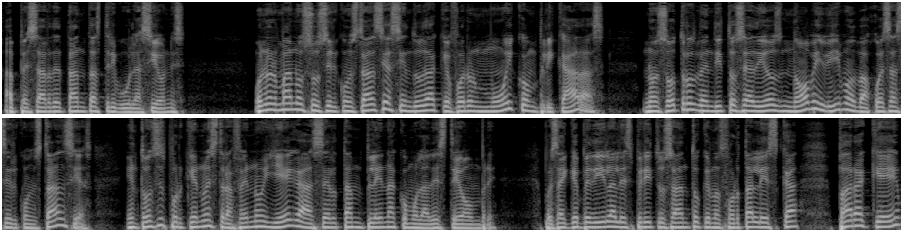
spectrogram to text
a pesar de tantas tribulaciones. Bueno, hermanos, sus circunstancias sin duda que fueron muy complicadas. Nosotros, bendito sea Dios, no vivimos bajo esas circunstancias. Entonces, ¿por qué nuestra fe no llega a ser tan plena como la de este hombre? Pues hay que pedirle al Espíritu Santo que nos fortalezca para que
